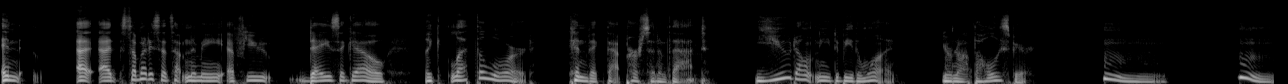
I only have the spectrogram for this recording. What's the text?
And uh, uh, somebody said something to me a few days ago like, let the Lord convict that person of that. You don't need to be the one. You're not the Holy Spirit. Hmm. Hmm.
